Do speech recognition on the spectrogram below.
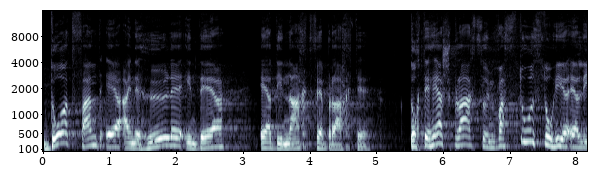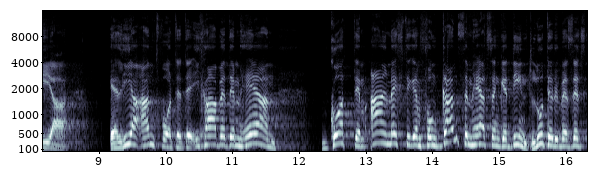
Dort fand er eine Höhle, in der er die Nacht verbrachte. Doch der Herr sprach zu ihm, was tust du hier, Elia? Elia antwortete, ich habe dem Herrn, Gott, dem Allmächtigen, von ganzem Herzen gedient. Luther übersetzt,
